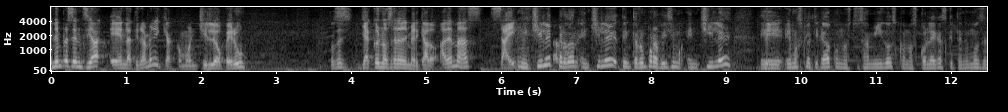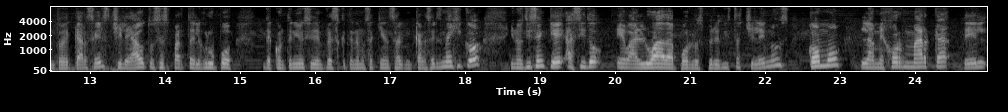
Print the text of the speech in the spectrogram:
Tienen presencia en Latinoamérica, como en Chile o Perú. Entonces ya conocen el mercado. Además, En Chile, perdón, en Chile, te interrumpo rapidísimo. En Chile eh, hemos platicado con nuestros amigos, con los colegas que tenemos dentro de Car Sales. Chile Autos es parte del grupo de contenidos y de empresas que tenemos aquí en, en Car Sales México. Y nos dicen que ha sido evaluada por los periodistas chilenos como la mejor marca del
